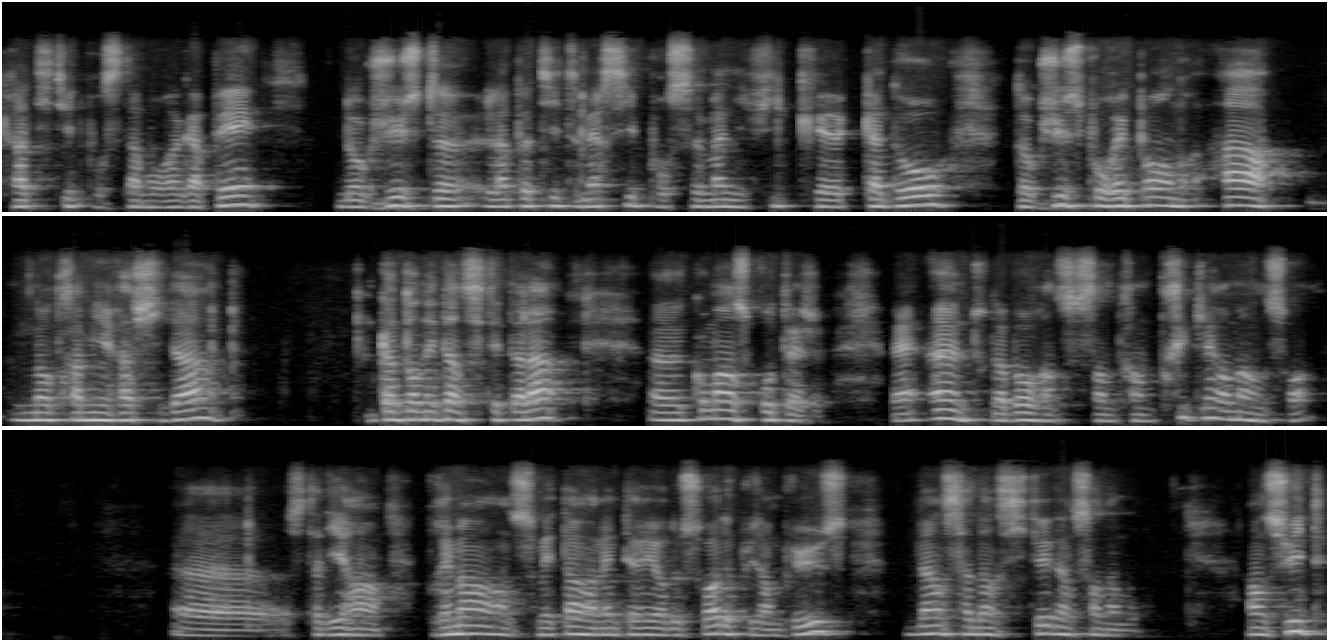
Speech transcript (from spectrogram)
Gratitude pour cet amour agapé. Donc, juste la petite merci pour ce magnifique euh, cadeau. Donc, juste pour répondre à notre amie Rachida, quand on est dans cet état-là, euh, comment on se protège? Ben, Un, tout d'abord en se centrant très clairement en soi. Euh, c'est-à-dire vraiment en se mettant à l'intérieur de soi de plus en plus, dans sa densité, dans son amour. Ensuite,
